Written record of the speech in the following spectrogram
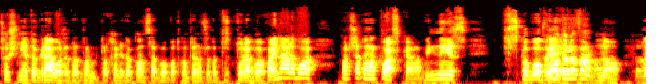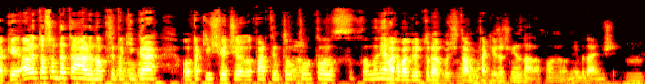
coś nie dograło, że to tam trochę nie do końca było pod kątem, że ta tekstura była fajna, ale była, patrzę to na płaska, a w inny jest, wszystko było. Wymodelowana. No, tak. Takie, ale to są detale, no przy No, takich no. grach o takim świecie otwartym, to, to, to, to no nie ma chyba gry, która byś tam No. takich rzeczy nie znalazł, no, no nie wydaje mi się. Mm.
